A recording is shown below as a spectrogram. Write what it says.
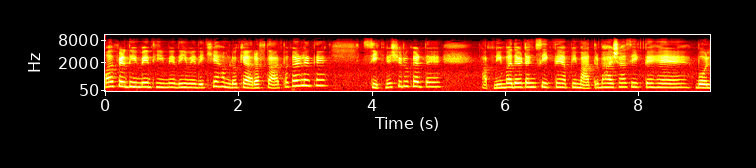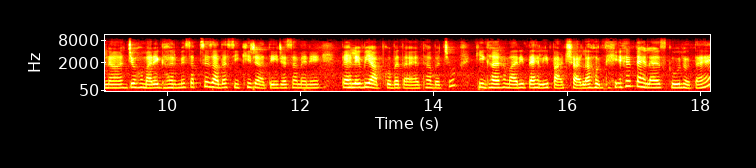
और फिर धीमे धीमे धीमे देखिए हम लोग क्या रफ्तार पकड़ लेते हैं, सीखने शुरू करते हैं। अपनी मदर टंग सीखते हैं, अपनी मातृभाषा सीखते हैं, बोलना जो हमारे घर में सबसे ज़्यादा सीखी जाती है। जैसा मैंने पहले भी आपको बताया था बच्चों कि घर हमारी पहली पाठशाला होती है, पहला स्कूल होता है।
